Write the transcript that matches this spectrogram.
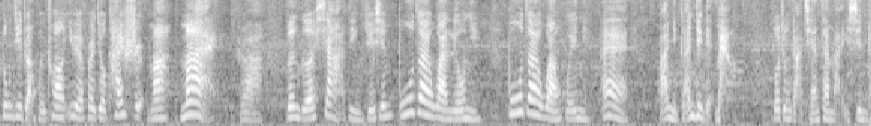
冬季转会窗一月份就开始吗？卖是吧？温格下定决心，不再挽留你，不再挽回你，哎，把你赶紧给卖了，多挣点钱再买一新的。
